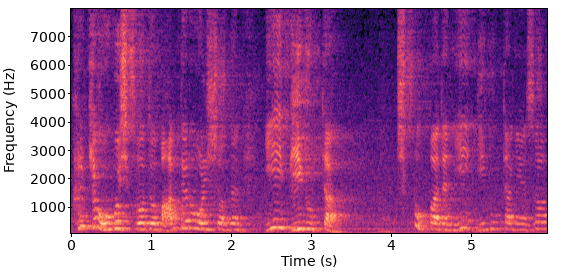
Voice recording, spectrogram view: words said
그렇게 오고 싶어도 마음대로 올 수 없는 이 미국 땅 축복받은 이 미국 땅에서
